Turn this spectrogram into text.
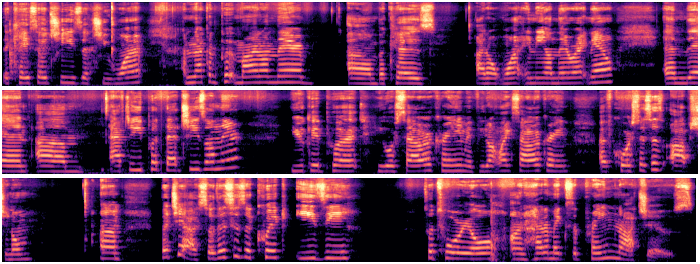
the queso cheese that you want. I'm not going to put mine on there um, because I don't want any on there right now. And then um, after you put that cheese on there, you could put your sour cream. If you don't like sour cream, of course this is optional. Um, but yeah, so this is a quick, easy tutorial on how to make supreme nachos.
